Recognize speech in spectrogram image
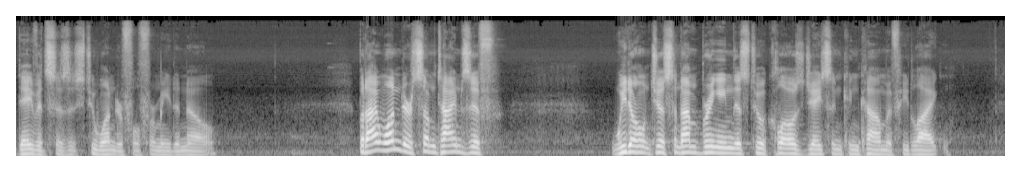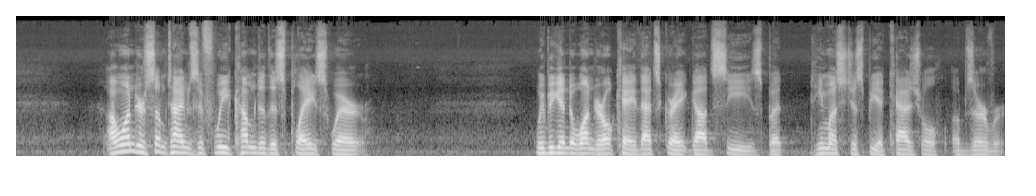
David says, It's too wonderful for me to know. But I wonder sometimes if we don't just, and I'm bringing this to a close, Jason can come if he'd like. I wonder sometimes if we come to this place where we begin to wonder okay, that's great, God sees, but he must just be a casual observer.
